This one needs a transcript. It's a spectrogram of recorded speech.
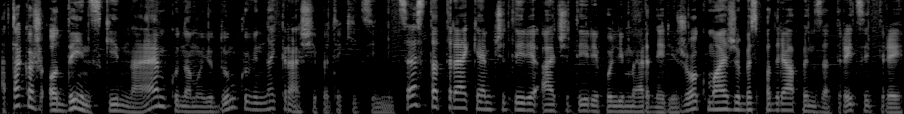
А також один скін на М-ку, на мою думку, він найкращий по такій ціні. Це статрек М4А4 полімерний ріжок майже без подряпин за 33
